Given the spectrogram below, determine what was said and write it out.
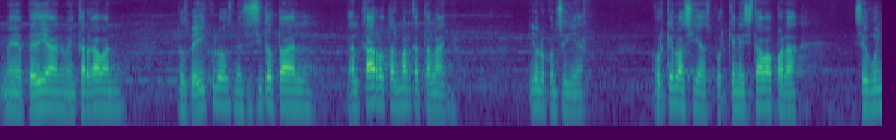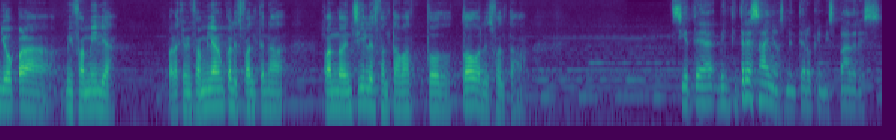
Me pedían, me encargaban los vehículos, necesito tal, tal carro, tal marca, tal año. Yo lo conseguía. ¿Por qué lo hacías? Porque necesitaba para, según yo, para mi familia, para que mi familia nunca les falte nada cuando en sí les faltaba todo, todo les faltaba. Siete, 23 años me entero que mis padres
